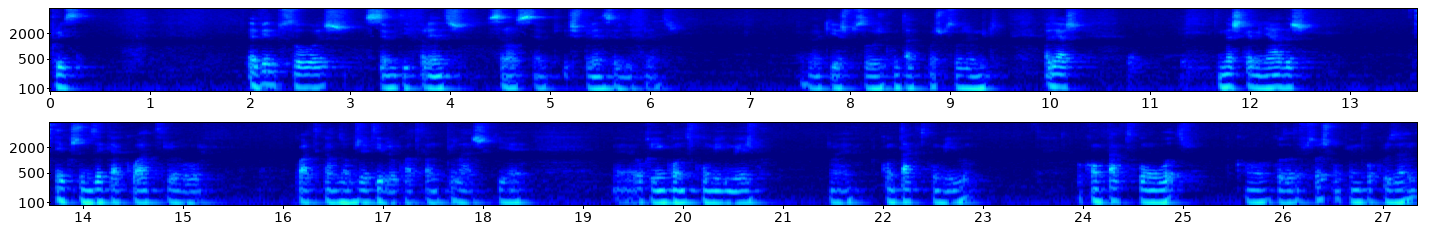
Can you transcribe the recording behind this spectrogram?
Por isso, havendo pessoas sempre diferentes, serão sempre experiências diferentes. Aqui as pessoas, o contato com as pessoas é muito. Aliás, nas caminhadas, eu costumo dizer que há quatro, quatro grandes objetivos, ou quatro grandes pilares, que é uh, o reencontro comigo mesmo, não é? o contacto comigo, o contacto com o outro, com, com as outras pessoas com quem me vou cruzando,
